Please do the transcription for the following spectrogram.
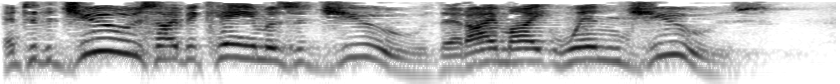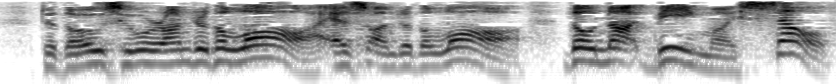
And to the Jews I became as a Jew, that I might win Jews. To those who are under the law, as under the law, though not being myself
